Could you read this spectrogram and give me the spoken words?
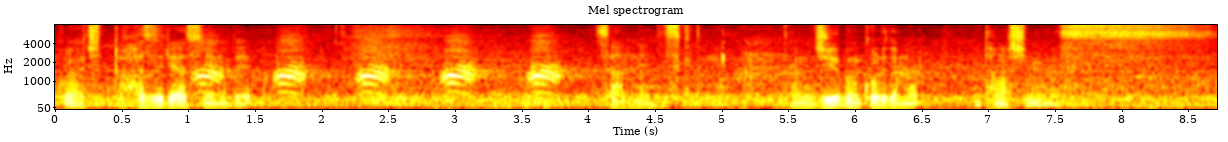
これはちょっと外れやすいので残念ですけども。でも十分これでも楽しめます。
